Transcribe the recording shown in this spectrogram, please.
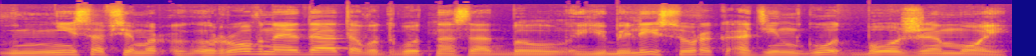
не совсем ровная дата. Вот год назад был юбилей, 41 год, боже мой.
